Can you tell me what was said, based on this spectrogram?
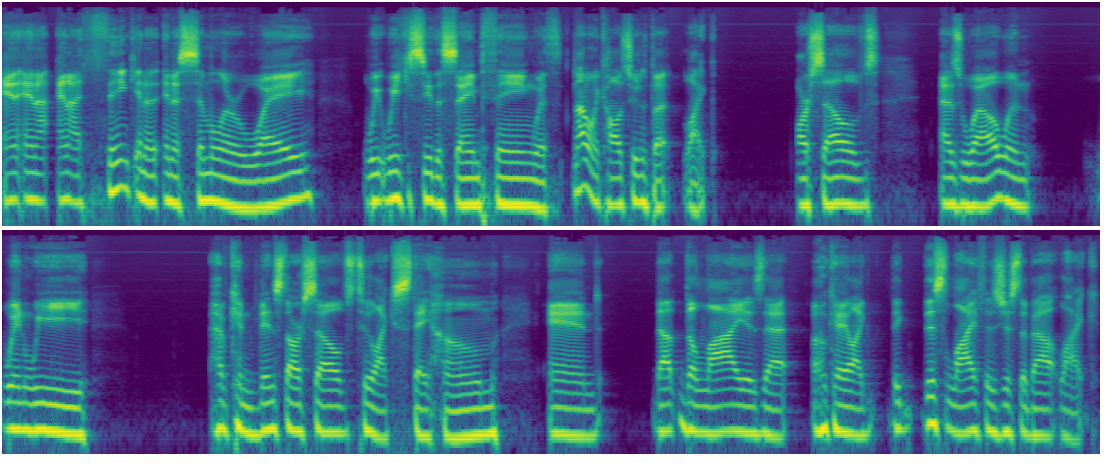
And and I and I think in a in a similar way, we we see the same thing with not only college students but like ourselves as well. When when we have convinced ourselves to like stay home and that the lie is that okay like the, this life is just about like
